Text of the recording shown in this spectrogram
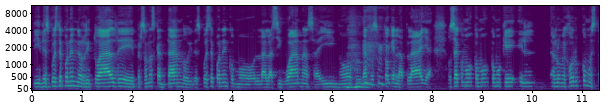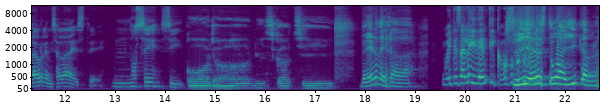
y después te ponen el ritual de personas cantando y después te ponen como la, las iguanas ahí, ¿no? Dándose un toque en la playa. O sea, como, como, como que el, a lo mejor como está organizada, este, no sé si... Verde, Java. Güey, te sale idéntico. Sí, eres tú ahí, cabrón.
